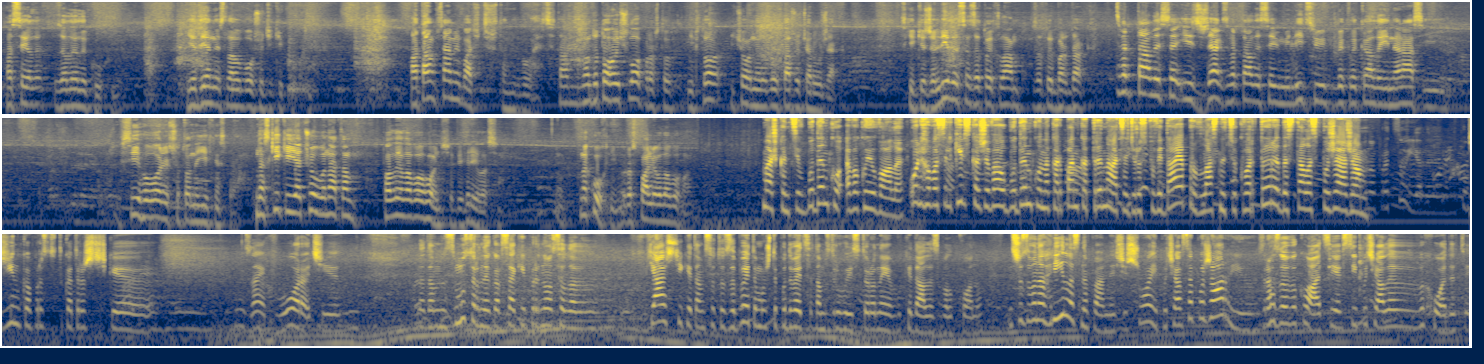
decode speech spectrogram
гасили, залили кухню. Єдине, слава Богу, що тільки кухня. А там самі бачите, що там відбувається. Там ну, до того йшло, просто ніхто нічого не робив в першу чергу ЖЕК. Скільки жалілися за той хлам, за той бардак. Зверталися і з ЖЕК зверталися, і в міліцію викликали і не раз. І всі говорять, що то не їхня справа. Наскільки я чув, вона там палила вогонь собі, грілася. Ну, На кухні розпалювала вогонь. Мешканців будинку евакуювали. Ольга Васильківська живе у будинку на Карпенка 13. Розповідає про власницю квартири, де сталася пожежа. Жінка просто така трошечки не знаю, хвора, чи вона там з мусорника всякі приносила ящики, там все то забите, можете подивитися там з другої сторони, викидали з балкону. Щось вона грілась, напевне, чи що, і почався пожар, і зразу евакуація, всі почали виходити.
